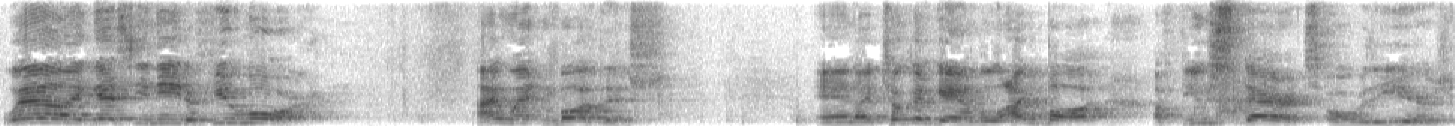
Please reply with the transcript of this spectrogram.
well, I guess you need a few more. I went and bought this. And I took a gamble. I bought a few Starretts over the years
